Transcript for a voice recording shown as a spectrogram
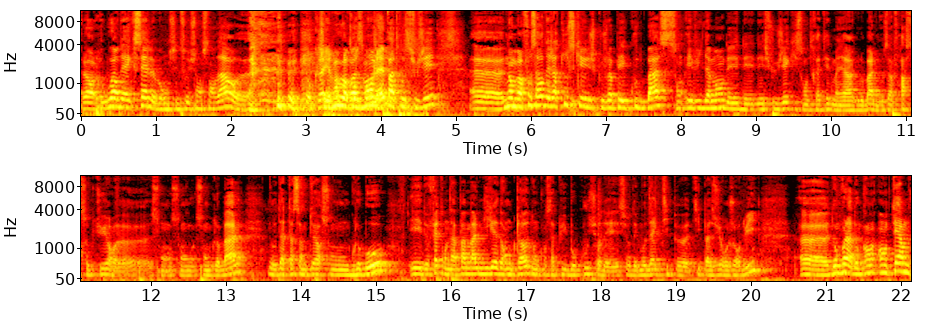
Alors, le Word et Excel, bon, c'est une solution standard. euh, Donc là, Chez il n'y nous, heureusement, il n'y a pas trop de sujets. Euh, non, mais il faut savoir déjà tout ce qui est, que je vais appeler les coups de base sont évidemment des, des- des sujets qui sont traités de manière globale. Nos infrastructures euh, sont, sont- sont globales, nos data centers sont globaux, et de fait, on a pas mal migré dans le cloud, donc on s'appuie beaucoup sur des, sur des modèles type, type Azure aujourd'hui. Euh, donc voilà, donc en, en termes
